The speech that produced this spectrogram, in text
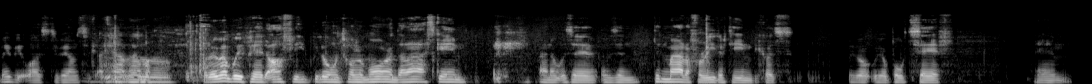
maybe it was, to be honest. I can't remember. know. But I remember we played Offaly below in Tullamore in the last game, and it was a it was in didn't matter for either team because we were we were both safe. Um,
